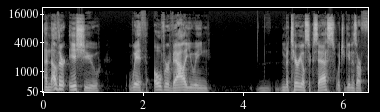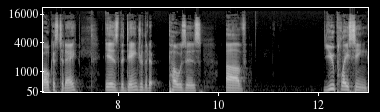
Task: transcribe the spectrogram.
another issue with overvaluing material success, which again is our focus today, is the danger that it poses of you placing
